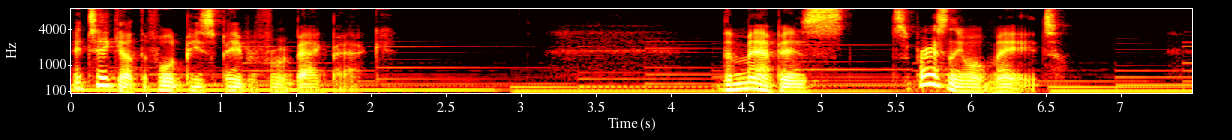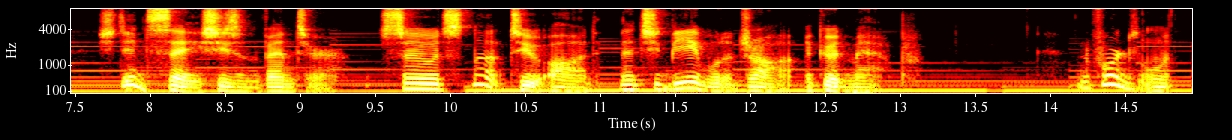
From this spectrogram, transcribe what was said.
I take out the folded piece of paper from her backpack. The map is surprisingly well made. She did say she's an inventor, so it's not too odd that she'd be able to draw a good map. Unfortunately,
